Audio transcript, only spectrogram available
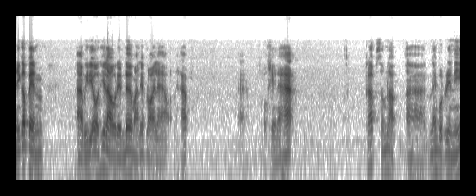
นี่ก็เป็นวิดีโอที่เราเรนเดอร์มาเรียบร้อยแล้วนะครับอโอเคนะฮะครับสำหรับในบทเรียนนี้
